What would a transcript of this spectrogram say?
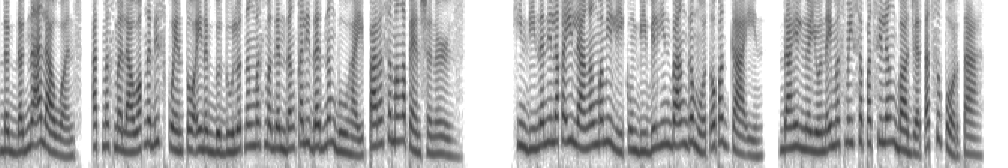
dagdag na allowance, at mas malawak na diskwento ay nagdudulot ng mas magandang kalidad ng buhay para sa mga pensioners. Hindi na nila kailangang mamili kung bibilhin ba ang gamot o pagkain, dahil ngayon ay mas may sapat silang budget at suporta.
